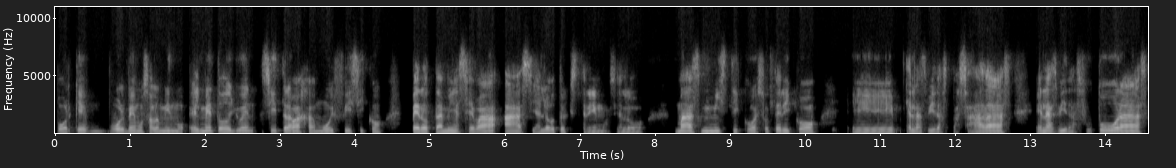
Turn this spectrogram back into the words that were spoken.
Porque volvemos a lo mismo. El método Yuen sí trabaja muy físico, pero también se va hacia el otro extremo, hacia lo más místico, esotérico, eh, en las vidas pasadas, en las vidas futuras,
